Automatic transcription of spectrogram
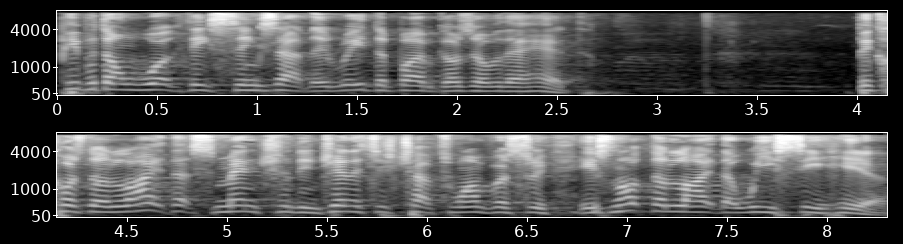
People don't work these things out. They read the Bible, goes over their head. Because the light that's mentioned in Genesis chapter 1, verse 3 is not the light that we see here.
